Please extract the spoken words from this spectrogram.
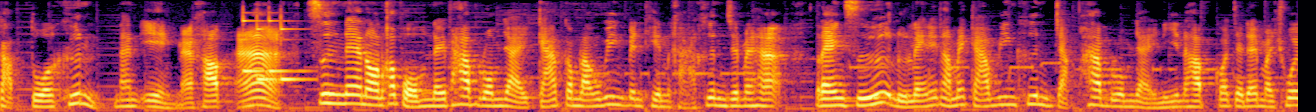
กลับตัวขึ้นนั่นเองนะครับอ่าซึ่งแน่นอนครับผมในภาพรวมใหญ่กราฟกำลังวิ่งเป็นเทนขาขึ้นใช่ไหมฮะแรงซื้อหรือแรงที่ทำให้กราฟวิ่งขึ้นจากภาพรวมใหญ่นี้นะครับก็จะได้มาช่วย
